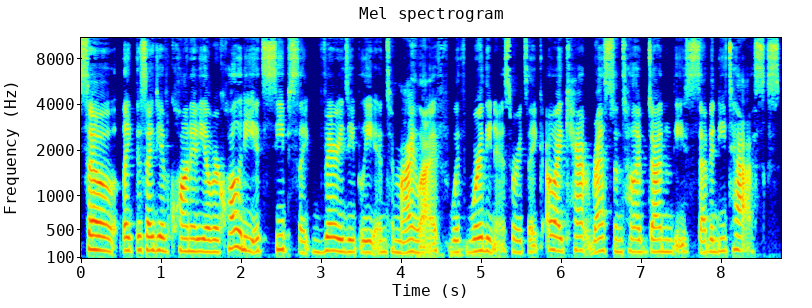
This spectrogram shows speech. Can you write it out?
so like this idea of quantity over quality it seeps like very deeply into my life with worthiness where it's like oh i can't rest until i've done these 70 tasks.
